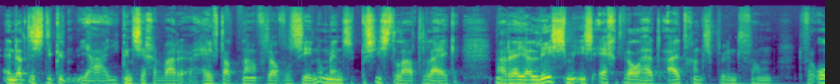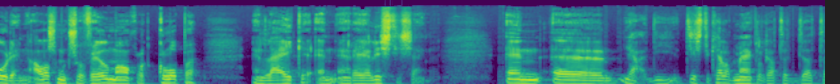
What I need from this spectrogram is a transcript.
en dat is natuurlijk, ja, je kunt zeggen, waar heeft dat nou zoveel zin om mensen precies te laten lijken? Maar realisme is echt wel het uitgangspunt van de veroordeling. Alles moet zoveel mogelijk kloppen en lijken en, en realistisch zijn. En uh, ja, die, het is natuurlijk heel opmerkelijk dat er, dat,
